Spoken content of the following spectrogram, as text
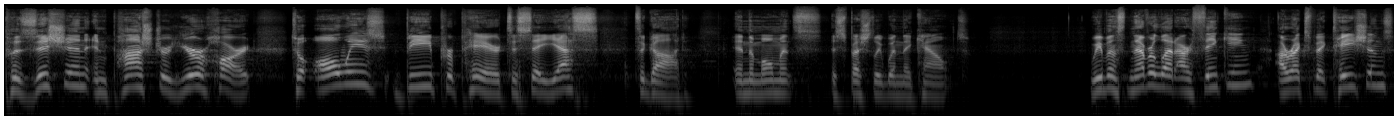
position and posture your heart to always be prepared to say yes to God in the moments, especially when they count. We must never let our thinking, our expectations,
